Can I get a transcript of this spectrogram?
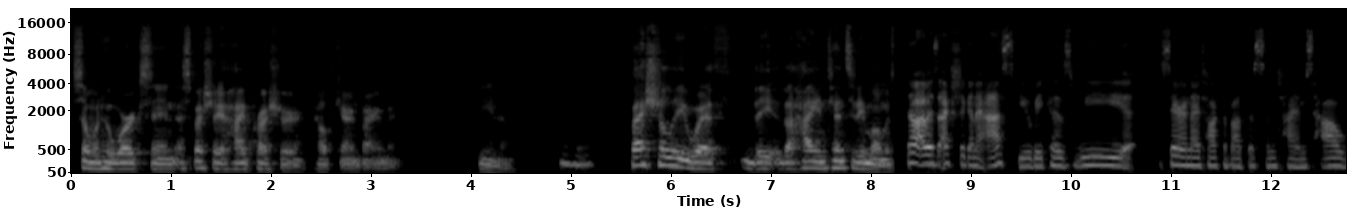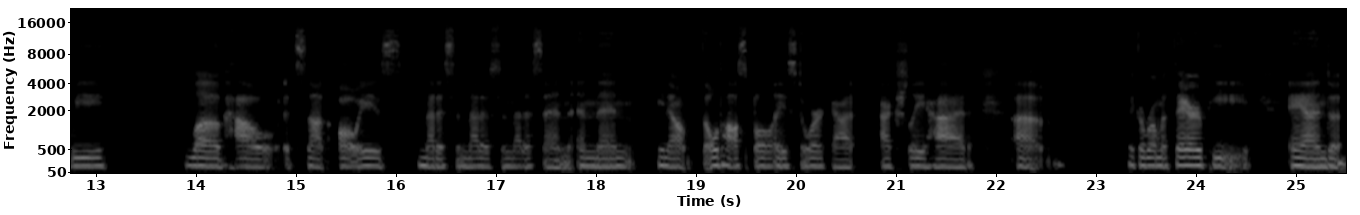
someone who works in especially a high pressure healthcare environment you know? Mm-hmm. especially with the the high intensity moments. No i was actually going to ask you because we sarah and i talk about this sometimes how we love how it's not always medicine, medicine, medicine. And then, you know, the old hospital I used to work at actually had um, like aromatherapy. And mm.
